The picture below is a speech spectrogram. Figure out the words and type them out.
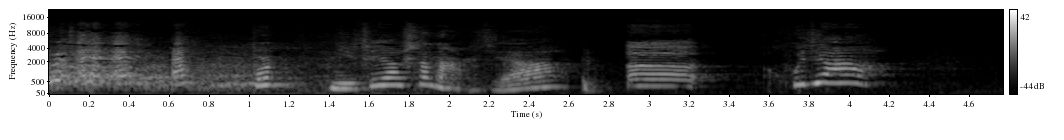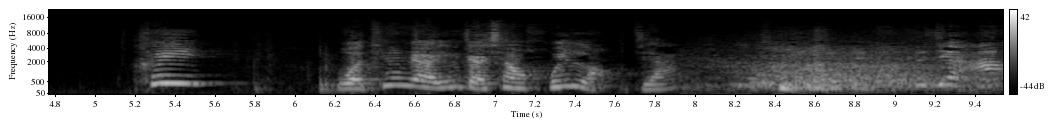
哎哎，不是你这要上哪儿去啊？呃，回家。嘿，我听着有点像回老家。再见啊！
